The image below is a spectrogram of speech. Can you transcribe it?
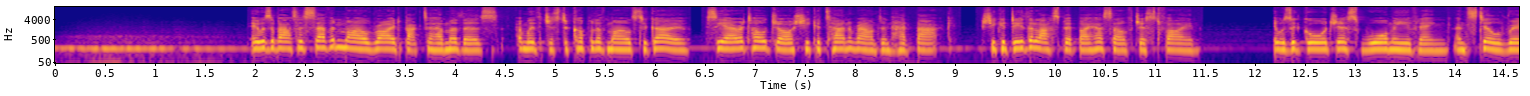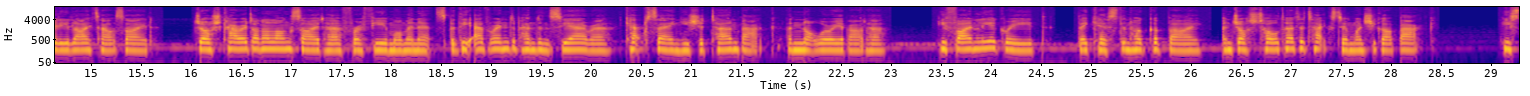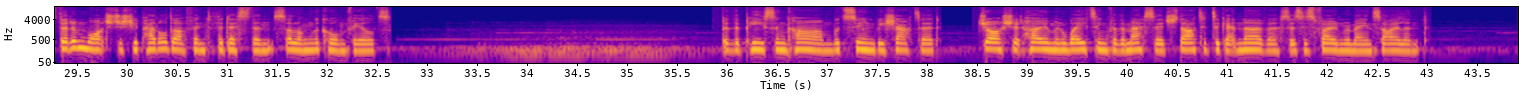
It was about a 7-mile ride back to her mother's, and with just a couple of miles to go, Sierah told Josh she could turn around and head back. She could do the last bit by herself just fine. It was a gorgeous, warm evening and still really light outside. Josh carried on alongside her for a few more minutes, but the ever independent Sierah kept saying he should turn back and not worry about her. He finally agreed they kissed and hugged goodbye, and Josh told her to text him when she got back. He stood and watched as she pedalled off into the distance along the cornfields. But the peace and calm would soon be shattered. Josh, at home and waiting for the message, started to get nervous as his phone remained silent.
